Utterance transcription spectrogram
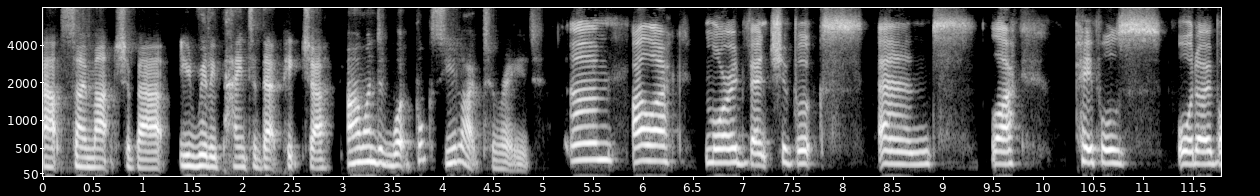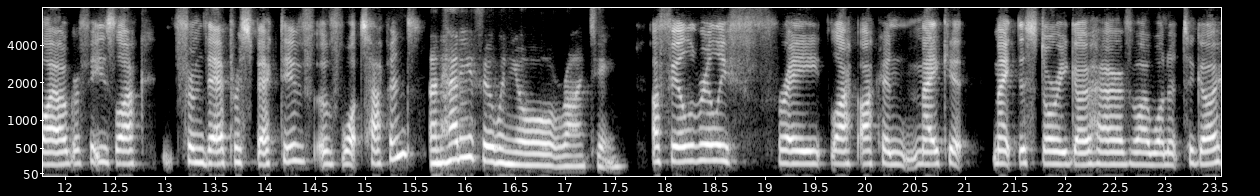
out so much about you really painted that picture. I wondered what books you like to read. Um, I like more adventure books and like people's autobiographies, like from their perspective of what's happened. And how do you feel when you're writing? I feel really free, like I can make it make the story go however I want it to go.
